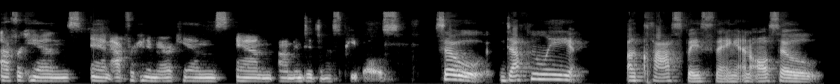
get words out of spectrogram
Africans and African Americans and um, indigenous peoples. So, definitely a class based thing. And also,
